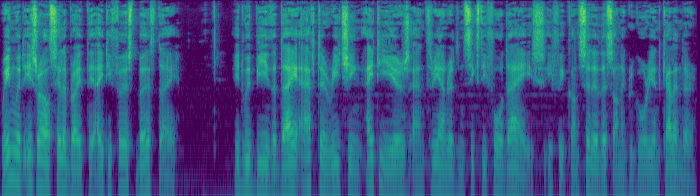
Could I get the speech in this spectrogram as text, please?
When would Israel celebrate their 81st birthday? It would be the day after reaching 80 years and 364 days, if we consider this on a Gregorian calendar.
